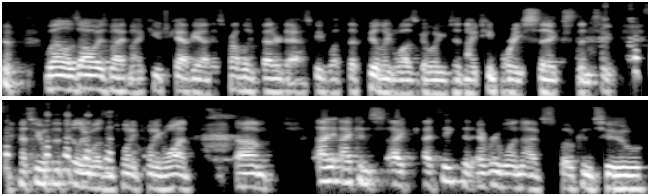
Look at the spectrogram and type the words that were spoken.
well, as always, my, my huge caveat is probably better to ask me what the feeling was going to 1946 than to ask me what the feeling was in 2021. Um, I, I, can I, I think that everyone I've spoken to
